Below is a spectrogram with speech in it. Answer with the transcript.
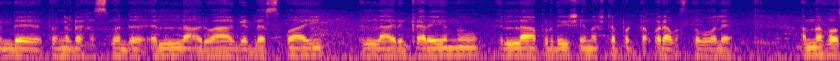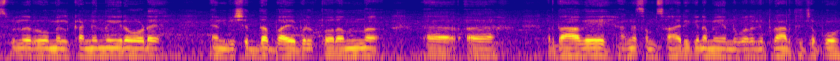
എന്റെ പെങ്ങളുടെ ഹസ്ബൻഡ് എല്ലാവരും ആകെ ഡെസ്പായി എല്ലാവരും കരയുന്നു എല്ലാ പ്രതീക്ഷയും നഷ്ടപ്പെട്ട ഒരവസ്ഥ പോലെ. അന്ന് ഹോസ്പിറ്റൽ റൂമിൽ കണ്ണുനീരോടെ ഞാൻ വിശുദ്ധ ബൈബിൾ തുറന്ന് കർത്താവേ അങ്ങ് സംസാരിക്കണമേ എന്ന് പറഞ്ഞ് പ്രാർത്ഥിച്ചപ്പോൾ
